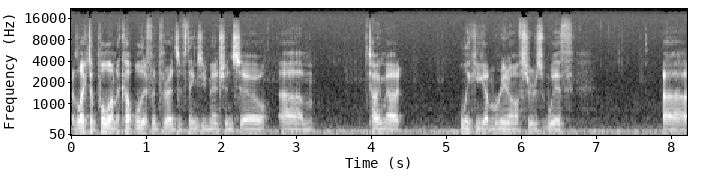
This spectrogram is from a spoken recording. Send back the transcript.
I'd like to pull on a couple different threads of things you mentioned. So, um, talking about linking up Marine officers with uh,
